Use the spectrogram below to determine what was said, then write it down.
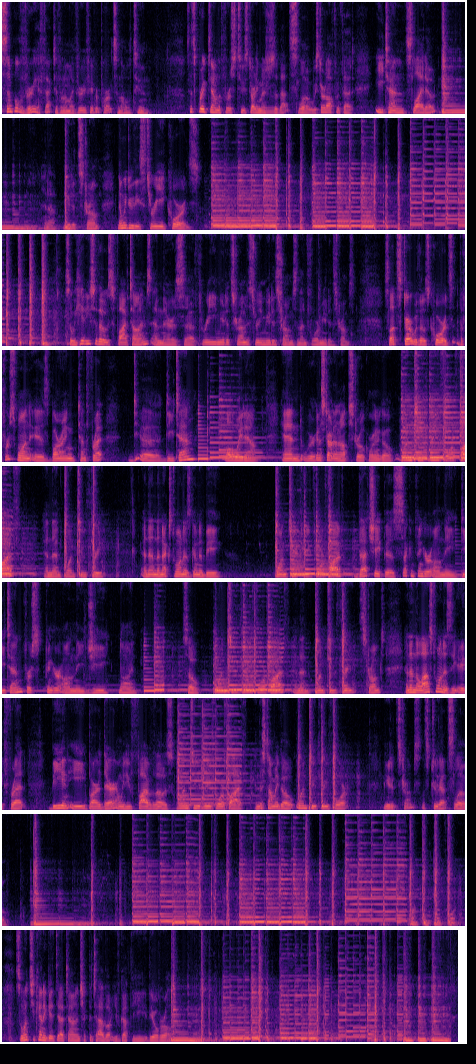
Simple, very effective, one of my very favorite parts in the whole tune. So let's break down the first two starting measures of that slow. We start off with that E10 slide out and a muted strum. Then we do these three chords. So we hit each of those five times, and there's uh, three muted strums, three muted strums, and then four muted strums. So let's start with those chords. The first one is barring 10th fret, D, uh, D10, all the way down. And we're going to start on an upstroke. We're going to go 1, 2, 3, 4, 5, and then 1, 2, 3. And then the next one is going to be 1, 2, 3, 4, 5. That shape is second finger on the D10, first finger on the G9. So 1, 2, 3, 4, 5, and then one, two, three, strummed. And then the last one is the 8th fret, B and E barred there, and we do five of those. 1, 2, 3, 4, 5. And this time we go 1, 2, 3, 4 muted strums. Let's do that slow. One, two, three, four. So once you kind of get that down and check the tab out, you've got the, the overall.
